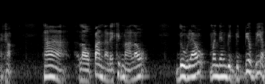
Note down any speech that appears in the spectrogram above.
นะครับ ถ้าเราปั้นอะไรขึ้นมาแล้ว ดูแล้วมันยังบิดบิดเบี้ยวเบี้ยว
